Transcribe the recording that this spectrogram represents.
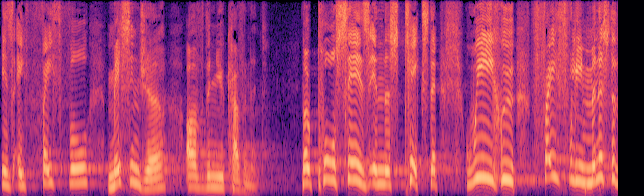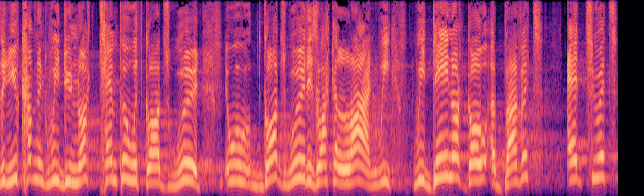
is a faithful messenger of the new covenant. No, Paul says in this text that we who faithfully minister the new covenant, we do not tamper with God's word. God's word is like a line. We, we dare not go above it, add to it,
